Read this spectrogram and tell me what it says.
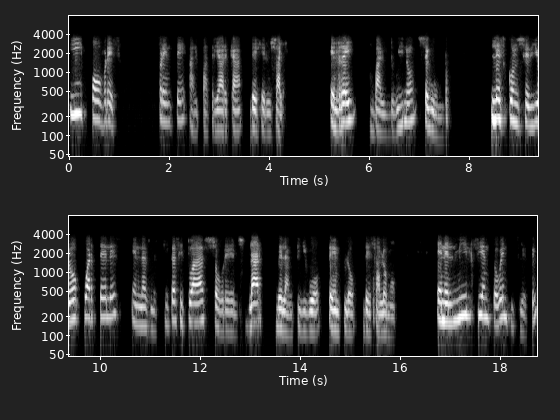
y pobreza frente al patriarca de Jerusalén, el rey Balduino II. Les concedió cuarteles en las mezquitas situadas sobre el solar del antiguo templo de Salomón. En el 1127,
